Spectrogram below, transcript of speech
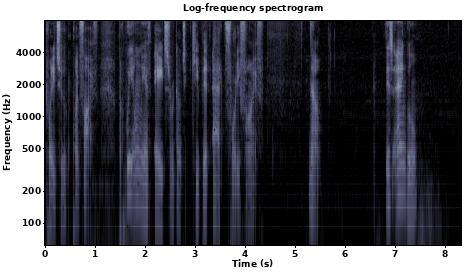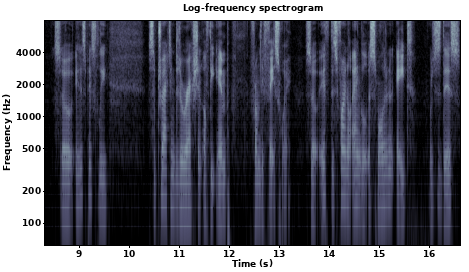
22.5. But we only have 8, so we're going to keep it at 45. Now, this angle, so it is basically subtracting the direction of the imp from the faceway. So if this final angle is smaller than 8, which is this,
